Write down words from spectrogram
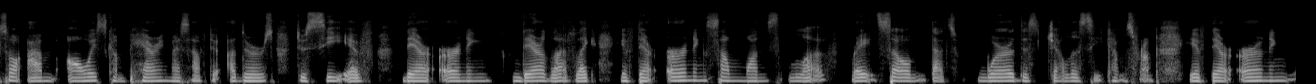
So I'm always comparing myself to others to see if they're earning their love, like if they're earning someone's love, right? So that's where this jealousy comes from. If they're earning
